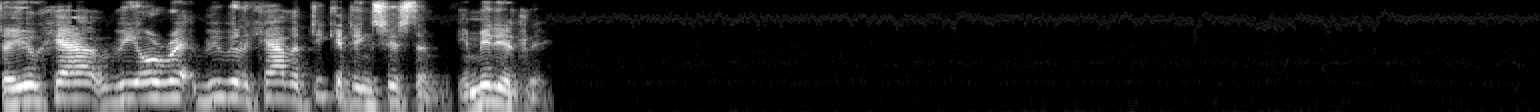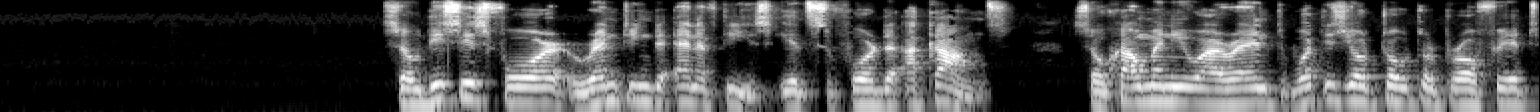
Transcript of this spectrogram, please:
So you have, we already, we will have a ticketing system immediately. So this is for renting the NFTs. It's for the accounts. So how many you are rent, what is your total profit,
